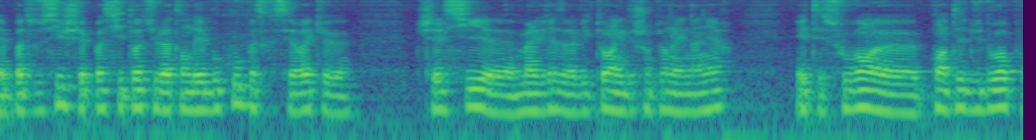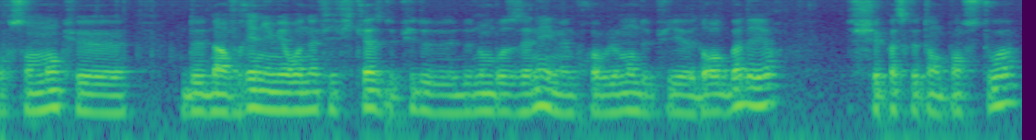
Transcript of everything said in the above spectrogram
a pas de souci. Je sais pas si toi tu l'attendais beaucoup parce que c'est vrai que Chelsea, malgré la victoire avec des champions l'année dernière, était souvent euh, pointé du doigt pour son manque euh, d'un vrai numéro 9 efficace depuis de, nombreuses années, et même probablement depuis euh, Drogba d'ailleurs. Je sais pas ce que tu en penses toi,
